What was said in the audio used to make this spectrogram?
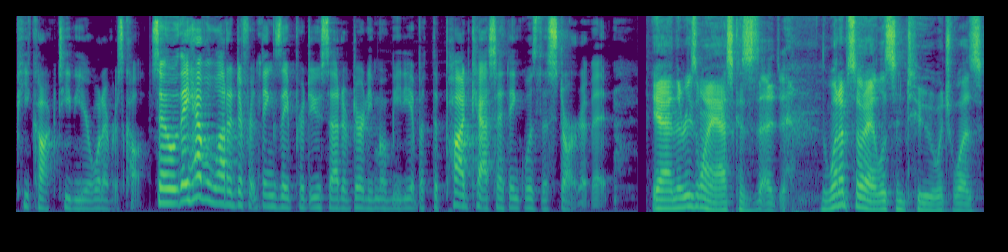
Peacock TV or whatever it's called. So they have a lot of different things they produce out of Dirty Mo Media, but the podcast, I think, was the start of it. Yeah, and the reason why I asked is the one episode I listened to, which was,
